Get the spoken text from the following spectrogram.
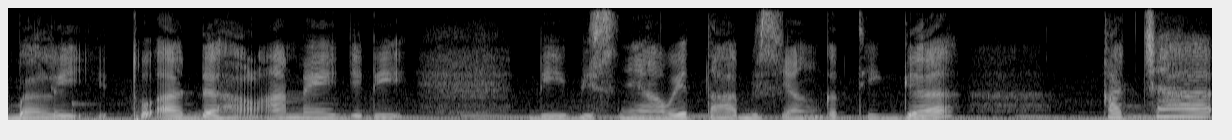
Bali itu ada hal aneh. Jadi di bisnya Wita bis yang ketiga kaca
